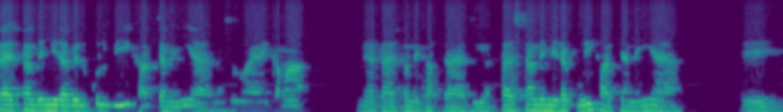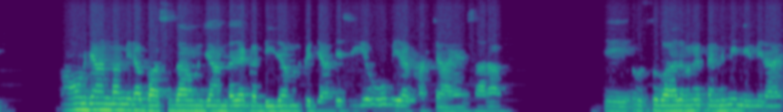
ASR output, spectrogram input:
ਟੈਸਟਾਂ ਦੇ ਮੇਰਾ ਬਿਲਕੁਲ ਵੀ ਖਰਚਾ ਨਹੀਂ ਆਇਆ। ਮੈਂ ਤੁਹਾਨੂੰ ਐਂ ਕਹਾਂ ਮੇਰਾ ਟੈਸਟਾਂ ਦੇ ਖਰਚਾ ਆਇਆ ਸੀਗਾ। ਟੈਸਟਾਂ ਦੇ ਮੇਰਾ ਕੋਈ ਖਰਚਾ ਨਹੀਂ ਆਇਆ। ਤੇ ਆਉਣ ਜਾਣ ਦਾ ਮੇਰਾ ਬੱਸ ਦਾ, ਆਉਣ ਜਾਣ ਦਾ ਜਾਂ ਗੱਡੀ ਦਾ, ਮਤਲਬ ਕਿ ਜਾਂਦੇ ਸੀਗੇ, ਉਹ ਮੇਰਾ ਖਰਚਾ ਆਇਆ ਸਾਰਾ। ਤੇ ਉਸ ਤੋਂ ਬਾਅਦ ਮੈਂ 3 ਮਹੀਨੇ ਮੇਰਾ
